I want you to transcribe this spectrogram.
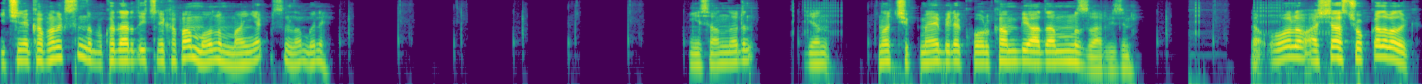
içine kapanıksın da bu kadar da içine kapanma oğlum manyak mısın lan bu ne? İnsanların yanına çıkmaya bile korkan bir adamımız var bizim. Ya oğlum aşağısı çok kalabalık.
